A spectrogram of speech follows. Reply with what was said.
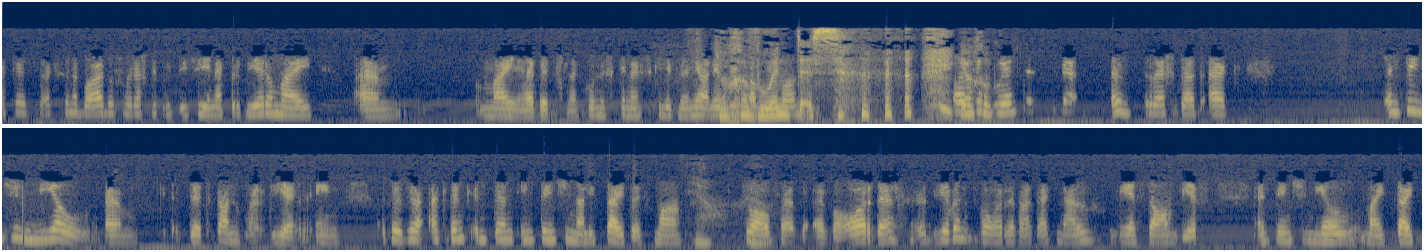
ek is ek is in 'n baie bevoordeelde posisie en ek probeer om my ehm um, my habits, like kon ek ken skielik nou nie al jou gewoontes. jou gewoontes is reg dat ek intentioneel ehm um, dit kan waardeer en so, so ek dink inten, intentionaliteit is maar ja so ja. 'n waarde, 'n lewenswaarde wat ek nou mee saamleef intentioneel my tyd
